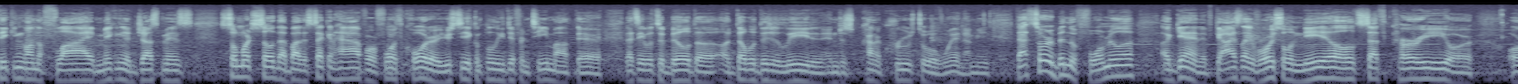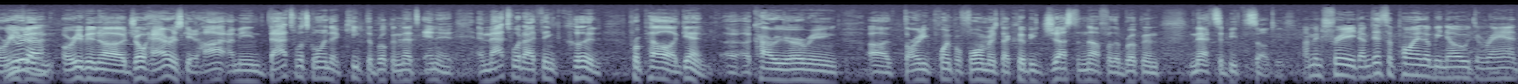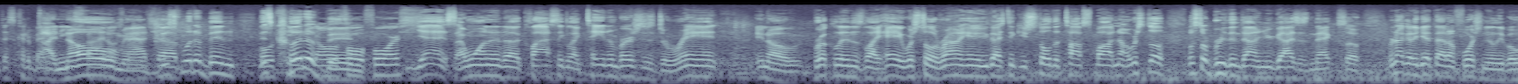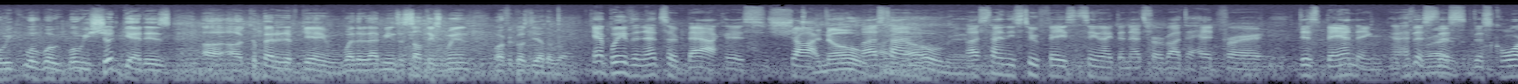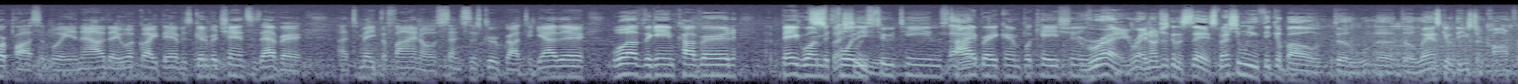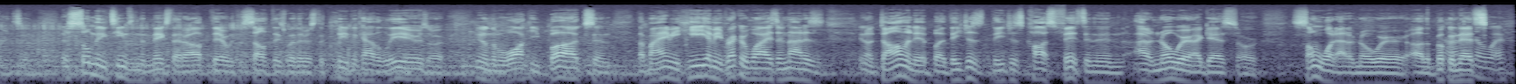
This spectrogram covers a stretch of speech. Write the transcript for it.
thinking on the fly, making adjustments. So much so that by the second half or fourth quarter, you see a completely different team out there that's able to build a, a double-digit lead and, and just kind of cruise to a win. I mean, that's sort of been the formula. Again, if guys like Royce O'Neale, Seth Curry, or or Yuta. even or even uh, Joe Harris get hot. I mean, that's what's going to keep the Brooklyn Nets in it, and that's what I think could propel again a, a Kyrie Irving uh, 30 point performance that could be just enough for the Brooklyn Nets to beat the Celtics. I'm intrigued. I'm disappointed there'll be no Durant. This could have been. I an know, man. Matchup. This would have been. This could have been full force. Yes, I wanted a classic like Tatum versus Durant. You know, Brooklyn's like, hey, we're still around here. You guys think you stole the top spot? No, we're still we're still breathing down you guys' neck. So we're not gonna get that, unfortunately. But we what, what, what we should get is uh, a competitive game, whether that means the Celtics win or if it goes the other way. Can't believe the Nets are back. It's shocked. Know, Last time, know, man. last time these two faced, it seemed like the Nets were about to head for disbanding this Right. this this core possibly, and now they look like they have as good of a chance as ever uh, to make the finals since this group got together. We'll have the game covered. Big one before these two teams. Tiebreaker implications. Right, right. And I'm just gonna say, especially when you think about the, the the landscape of the Eastern Conference, there's so many teams in the mix that are up there with the Celtics, whether it's the Cleveland Cavaliers or you know the Milwaukee Bucks and the Miami Heat. I mean, record-wise, they're not as you know dominant, but they just they just cause fits, and then out of nowhere, I guess, or somewhat out of nowhere, uh, the Brooklyn Nets nowhere.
